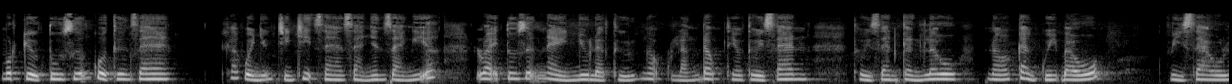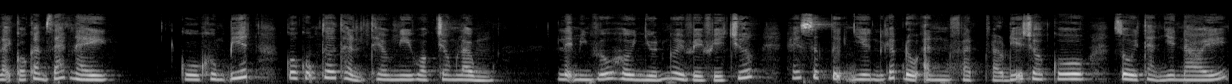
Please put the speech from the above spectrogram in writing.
một kiểu tu dưỡng của thương gia. Khác với những chính trị gia giả nhân giả nghĩa, loại tu dưỡng này như là thứ ngọc lắng động theo thời gian. Thời gian càng lâu, nó càng quý báu. Vì sao lại có cảm giác này? Cô không biết, cô cũng thơ thẩn theo nghi hoặc trong lòng. Lệ Minh Vũ hơi nhướn người về phía trước, hết sức tự nhiên gắp đồ ăn vặt vào đĩa cho cô, rồi thản nhiên nói.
